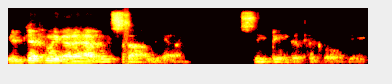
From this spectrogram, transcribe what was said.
You're definitely gonna have insomnia, sleeping difficulty.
